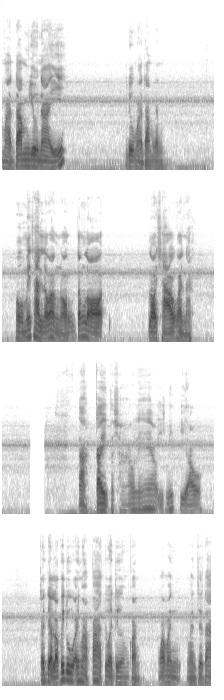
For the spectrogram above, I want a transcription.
หมาดำอยู่ไหน ไปดูหมาดำกัน โอ้ไม่ทันแล้วอะน้องต้องรอ รอเช้าก่อนนะ อะใกล้จะเช้าแล้วอีกนิดเดียว ก็เดี๋ยวเราไปดูไอหมาป่าตัวเดิมก่อน ว่ามันมันจะได้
